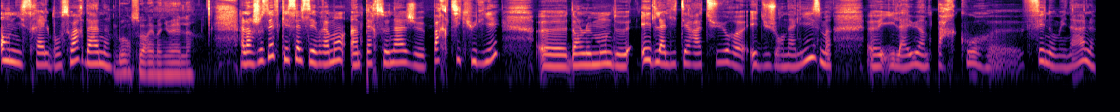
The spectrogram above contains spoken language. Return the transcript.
en Israël. Bonsoir Dan. Bonsoir Emmanuel. Alors Joseph Kessel, c'est vraiment un personnage particulier euh, dans le monde et de la littérature et du journalisme. Euh, il a eu un parcours euh, phénoménal.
